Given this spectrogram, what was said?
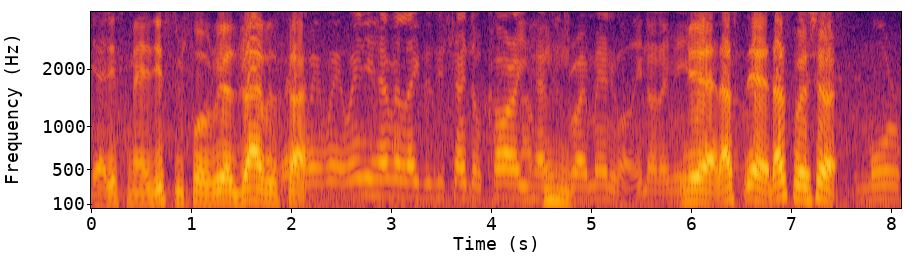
Yeah, this man, this is for real driver's When, car. when, when, you have a, like this kind of car, you have Mhm. to drive manual. You know what I mean? Yeah, that's yeah, that's for sure. More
